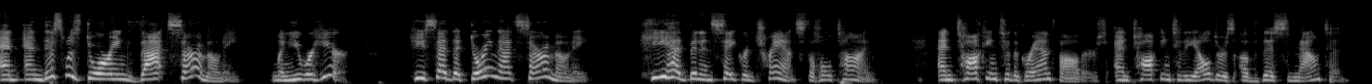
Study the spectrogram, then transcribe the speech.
and and this was during that ceremony when you were here. He said that during that ceremony he had been in sacred trance the whole time and talking to the grandfathers and talking to the elders of this mountain.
